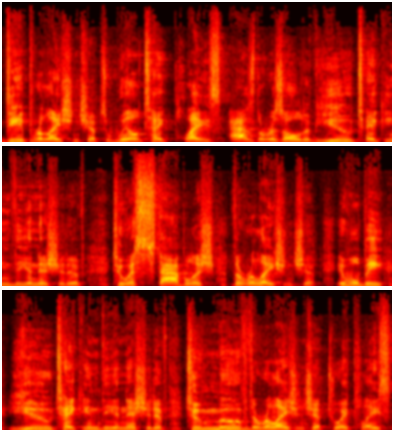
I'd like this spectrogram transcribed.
Deep relationships will take place as the result of you taking the initiative to establish the relationship. It will be you taking the initiative to move the relationship to a place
